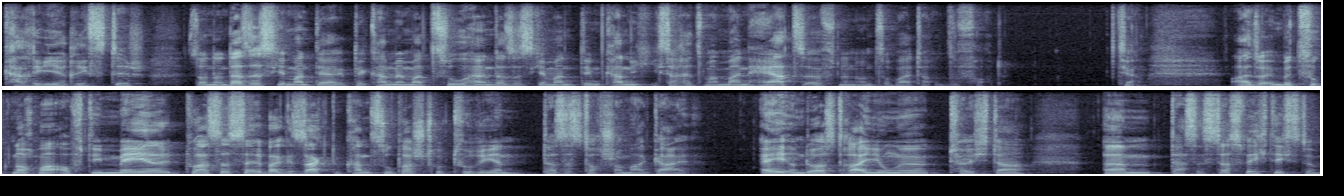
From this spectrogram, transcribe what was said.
karrieristisch, sondern das ist jemand, der, der kann mir mal zuhören, das ist jemand, dem kann ich, ich sage jetzt mal, mein Herz öffnen und so weiter und so fort. Tja, also in Bezug nochmal auf die Mail, du hast es selber gesagt, du kannst super strukturieren. Das ist doch schon mal geil. Ey, und du hast drei junge Töchter. Ähm, das ist das Wichtigste.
